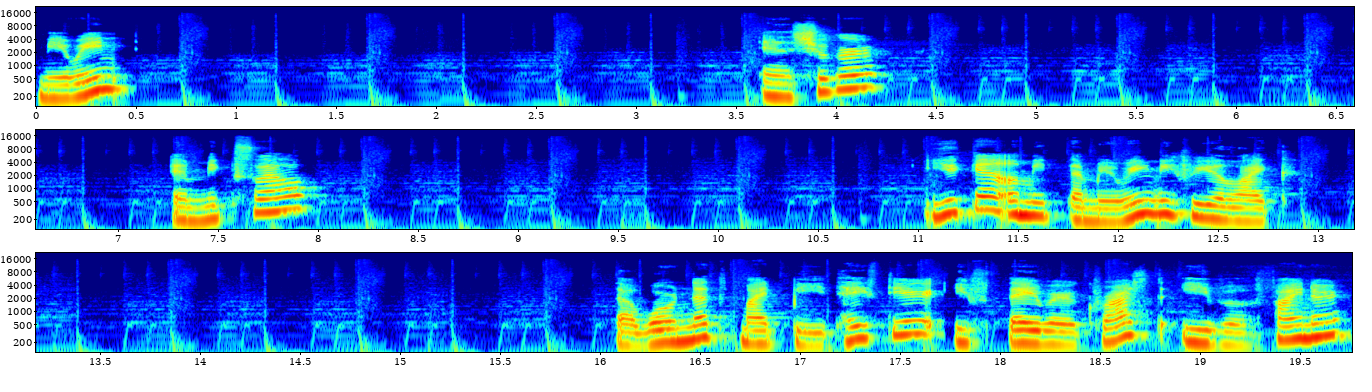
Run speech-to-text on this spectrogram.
mirin, and sugar, and mix well. You can omit the mirin if you like. The walnut might be tastier if they were crushed even finer,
